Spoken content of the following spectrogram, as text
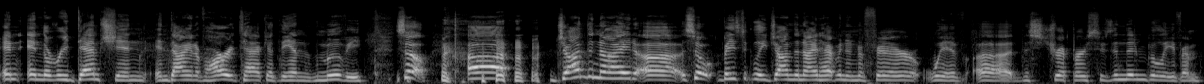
And and the redemption and dying of a heart attack at the end of the movie. So, uh, John denied. Uh, so basically, John denied having an affair with uh, the stripper. Susan didn't believe him.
